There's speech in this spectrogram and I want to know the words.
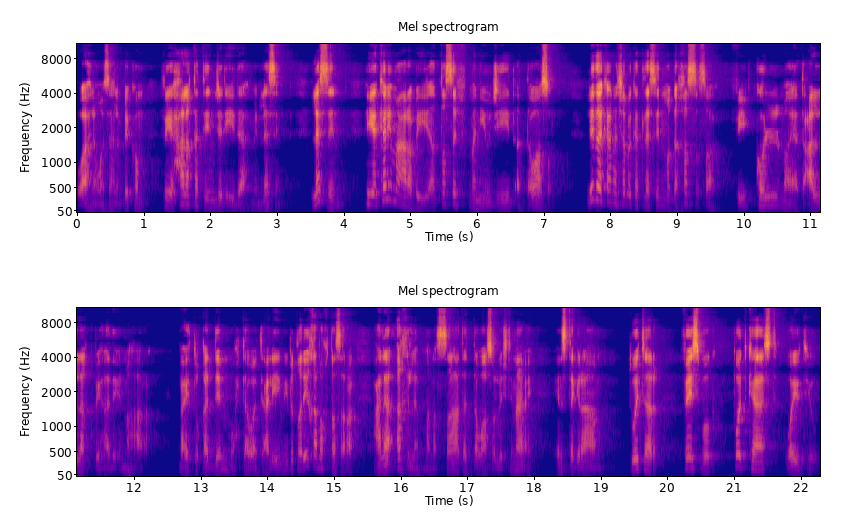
وأهلا وسهلا بكم في حلقة جديدة من لسن لسن هي كلمة عربية تصف من يجيد التواصل لذا كانت شبكة لسن متخصصة في كل ما يتعلق بهذه المهارة. بحيث تقدم محتوى تعليمي بطريقة مختصرة على أغلب منصات التواصل الاجتماعي إنستغرام، تويتر، فيسبوك، بودكاست ويوتيوب.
